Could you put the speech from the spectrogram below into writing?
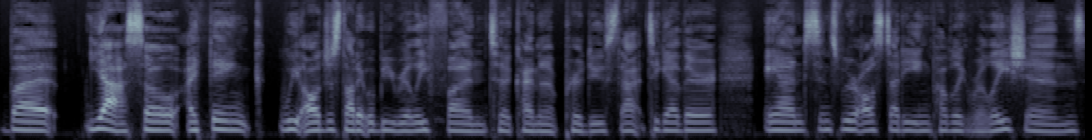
But yeah, so I think we all just thought it would be really fun to kind of produce that together. And since we were all studying public relations,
